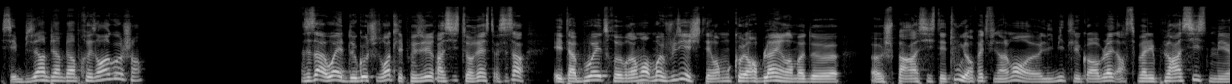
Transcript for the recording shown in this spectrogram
c'est bien, bien, bien présent à gauche. Hein. C'est ça, ouais, de gauche de droite, les préjugés racistes restent, c'est ça. Et t'as beau être vraiment. Moi, je vous dis, j'étais vraiment colorblind en mode euh, euh, je suis pas raciste et tout. Et en fait, finalement, limite, les colorblind, alors c'est pas les plus racistes, mais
